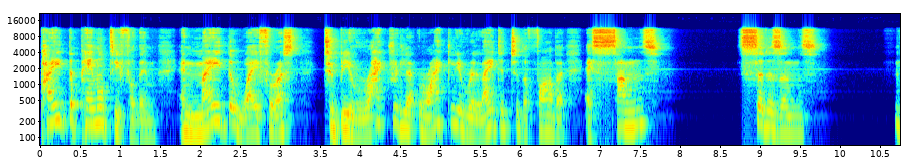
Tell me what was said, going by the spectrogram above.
paid the penalty for them, and made the way for us to be rightly, rightly related to the Father as sons, citizens,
